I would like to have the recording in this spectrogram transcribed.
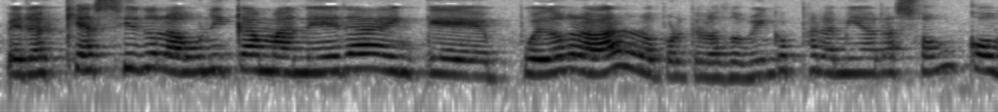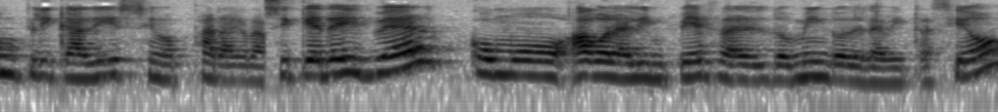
pero es que ha sido la única manera en que puedo grabarlo, porque los domingos para mí ahora son complicadísimos para grabar. Si queréis ver cómo hago la limpieza del domingo de la habitación,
